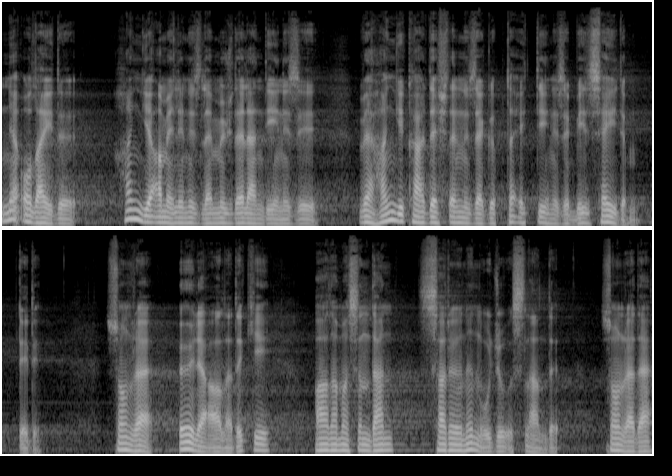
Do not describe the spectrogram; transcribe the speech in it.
ne olaydı hangi amelinizle müjdelendiğinizi ve hangi kardeşlerinize gıpta ettiğinizi bilseydim dedi. Sonra öyle ağladı ki ağlamasından sarığının ucu ıslandı. Sonra da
